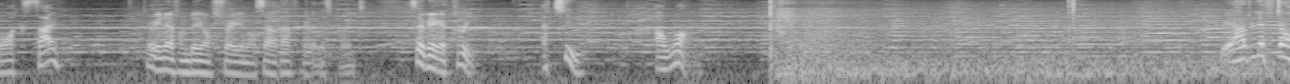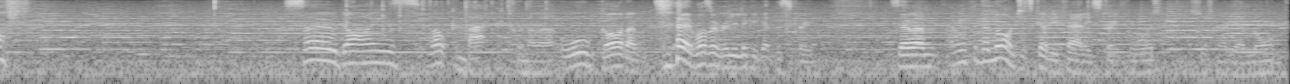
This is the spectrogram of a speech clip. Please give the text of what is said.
like so. Don't really know if I'm doing Australian or South Africa at this point. So we're going to go three, a two, a one. We have liftoff! So guys, welcome back to another... Oh god, I, wasn't really looking at the screen. So, um, I mean for the launch it's going to be fairly straightforward. It's just going to be a launch.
